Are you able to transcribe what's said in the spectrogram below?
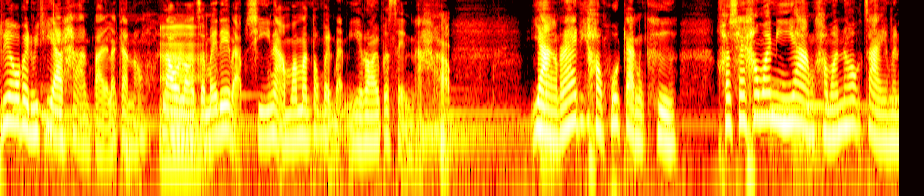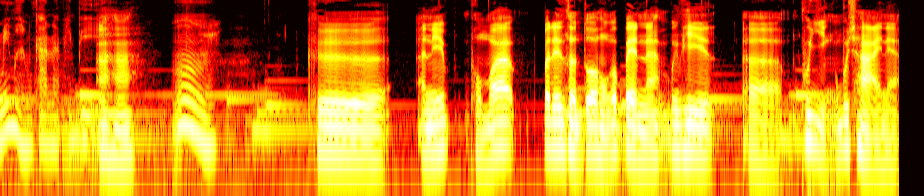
เรียกว่าเป็นวิทยาทานไปแล้วกันเนาะเราอ่าเราจะไม่ได้แบบชี้นำว่ามันต้องเป็นแบบนี้ร้อยเปอร์เซ็นต์นะคะครับอย่างแรกที่เขาพูดกันคือ เขาใช้คำว่านิยามคำว่านอกใจมันไม่เหมือนกันนะพี่บีอ่าฮะอืมคืออันนี้ผมว่าประเด็นส่วนตัวผมก็เป็นนะ บางทีเอ่อ ผู้หญิงกับผู้ชายเนี่ย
